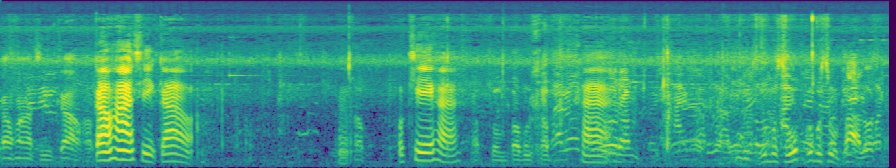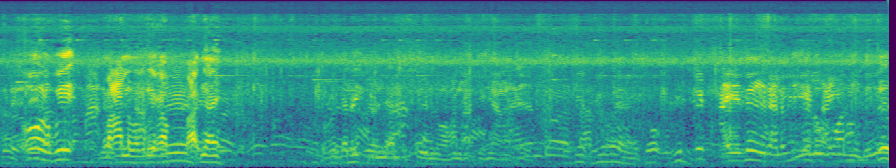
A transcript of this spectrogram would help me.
เก้าห้าสี่เก้าครับ เก้าห้าสี่เก้าครับ โอเคค่ะ ครับผมขอบคุณครับค่ะคือบุสูบคือบุสูบข้ารถโอ้หลวงพี่มาแล้วสวัสดีครับป้าใหญ่ผมจะได้เกินอย่างอื่นหัวขนาดที่ยังไอ้ดื้อนะหลวงพี่ลูกวันนี้ดื้อ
